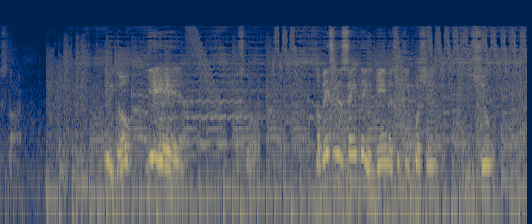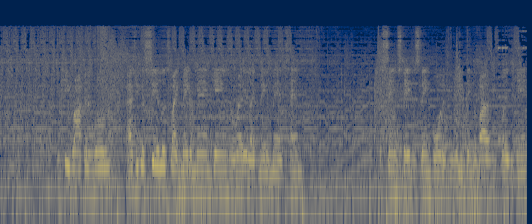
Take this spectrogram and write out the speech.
Start. Here we go. Yeah. Let's go. So basically the same thing. A game that you keep pushing, shoot, you keep rocking and rolling. As you can see, it looks like Mega Man games already, like Mega Man 10. The same stage, the same board. If you really think about it, if you play the game.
